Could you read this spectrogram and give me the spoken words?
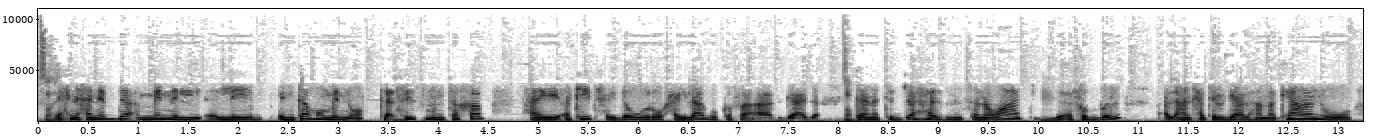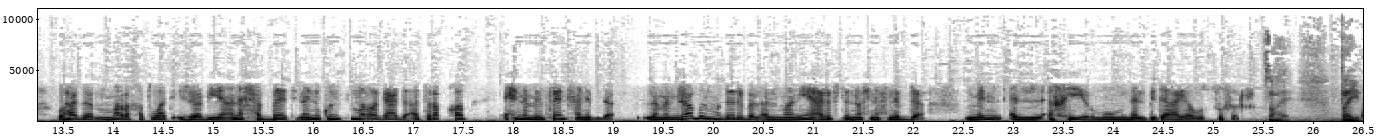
صحيح. إحنا حنبدأ من اللي انتهوا منه. تأسيس منتخب حي أكيد حيدوروا حيلاقوا كفاءات قاعدة طبعا. كانت تتجهز من سنوات في الظل. الآن حتلقى لها مكان و... وهذا مرة خطوات إيجابية. أنا حبيت لأنه كنت مرة قاعدة أترقب إحنا من فين حنبدأ. لما جابوا المدربة الألمانية عرفت إنه إحنا حنبدأ من الأخير مو من البداية والصفر. صحيح. طيب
